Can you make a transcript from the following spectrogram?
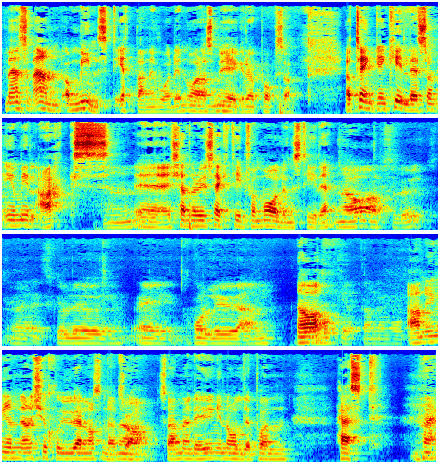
Men som ändå minst ettanivå. Det är några som är mm. högre upp också. Jag tänker en kille som Emil Ax. Mm. Eh, känner du säkert till från Malungstiden? Ja absolut. Eh, skulle, eh, håller ju än. Ja. Han är ju ingen 27 eller något sånt där ja. tror jag. Så, men det är ju ingen ålder på en häst. Nej.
